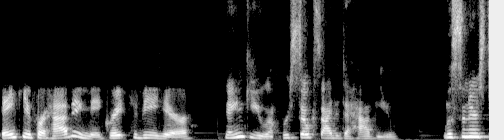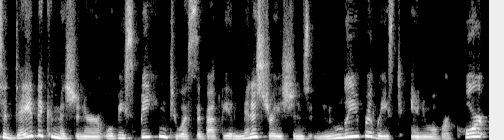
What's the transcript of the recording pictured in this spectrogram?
Thank you for having me. Great to be here. Thank you. We're so excited to have you. Listeners, today the Commissioner will be speaking to us about the administration's newly released annual report,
